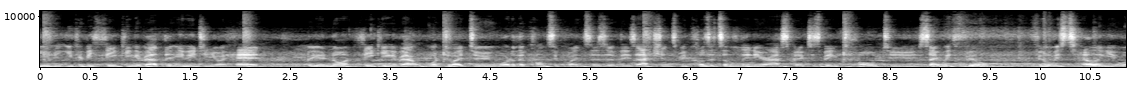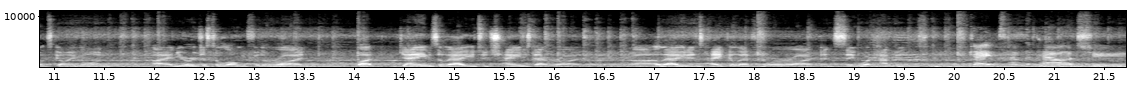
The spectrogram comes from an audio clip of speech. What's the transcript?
you know, you could be thinking about the image in your head, but you're not thinking about what do I do, what are the consequences of these actions, because it's a linear aspect, it's being told to you. Same with film. Film is telling you what's going on, uh, and you're just along for the ride. But games allow you to change that ride, uh, allow you to take a left or a right and see what happens. Games have the power to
